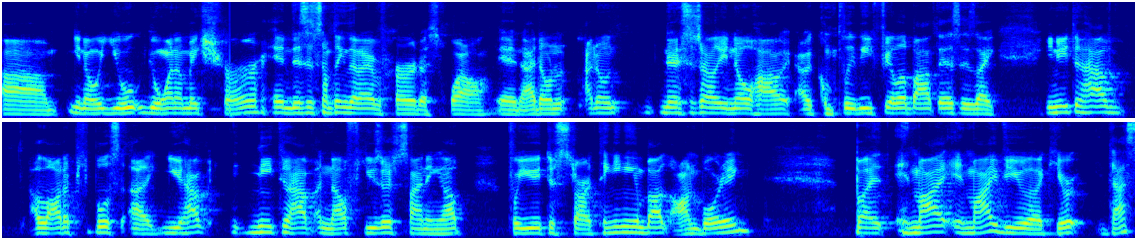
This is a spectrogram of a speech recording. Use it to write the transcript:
Um, you know, you you want to make sure, and this is something that I've heard as well. And I don't I don't necessarily know how I completely feel about this. Is like you need to have a lot of people. Uh, you have need to have enough users signing up for you to start thinking about onboarding. But in my in my view, like you're that's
